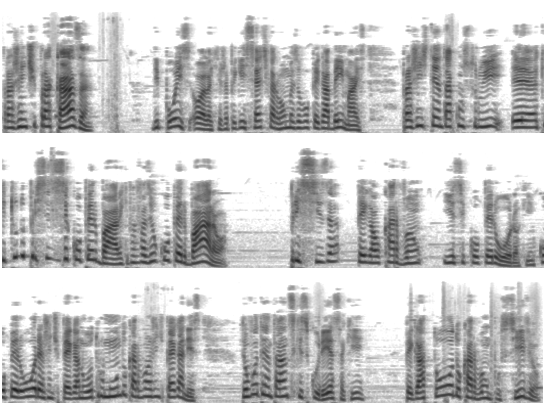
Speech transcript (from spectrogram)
Pra gente ir pra casa. Depois, olha aqui, eu já peguei 7 carvão, mas eu vou pegar bem mais. Pra gente tentar construir... É, que tudo precisa ser copper bar. Aqui pra fazer o copper bar, ó. Precisa pegar o carvão e esse copper ouro aqui. O copper ouro a gente pega no outro mundo, o carvão a gente pega nesse. Então eu vou tentar, antes que escureça aqui, pegar todo o carvão possível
